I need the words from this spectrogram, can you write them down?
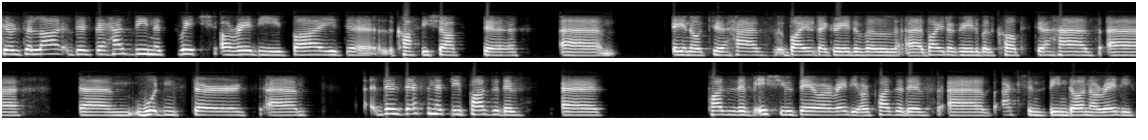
there's a lot there's, there has been a switch already by the, coffee shops to um, you know to have biodegradable uh, biodegradable cups to have uh, um, wooden stirs. There's definitely positive uh, positive issues there already, or positive uh, actions being done already.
